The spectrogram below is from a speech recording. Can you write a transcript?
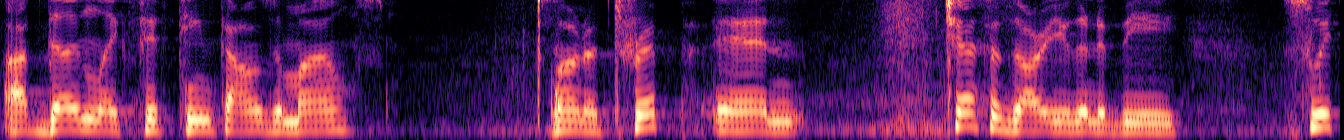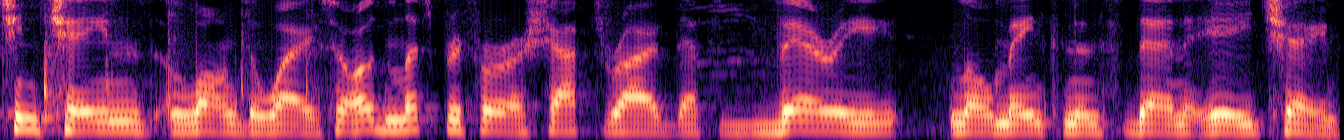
I've done like 15,000 miles on a trip, and chances are you're going to be switching chains along the way. So I would much prefer a shaft drive that's very low maintenance than a chain.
